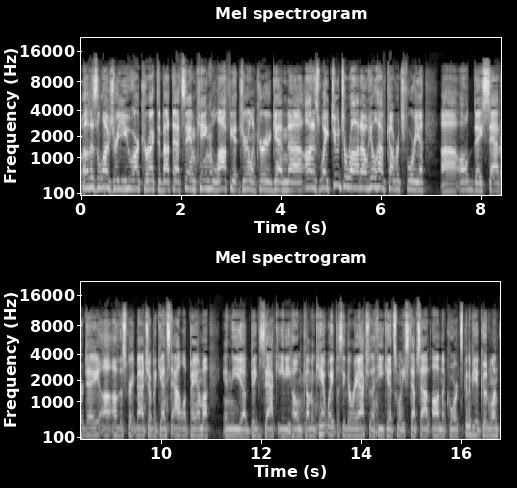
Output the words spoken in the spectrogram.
Well, it is a luxury. You are correct about that. Sam King, Lafayette Journal and Courier again uh, on his way to Toronto. He'll have coverage for you uh, all day Saturday uh, of this great matchup against Alabama in the uh, big Zach Edey homecoming. Can't wait to see the reaction that he gets when he steps out on the court. It's going to be a good one.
